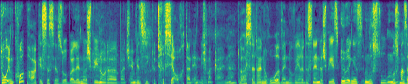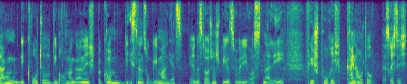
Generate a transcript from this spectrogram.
Du, im Kurpark ist das ja so bei Länderspielen oder bei Champions League, du triffst ja auch dann endlich mal keinen. Ne? Du hast ja deine Ruhe, wenn du während des Länderspiels. Übrigens musst du, muss man sagen, die Quote, die braucht man gar nicht bekommen. Die ist dann so. Geh mal jetzt während des deutschen Spiels über die Ostenallee, vierspurig, kein Auto. Das ist richtig.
